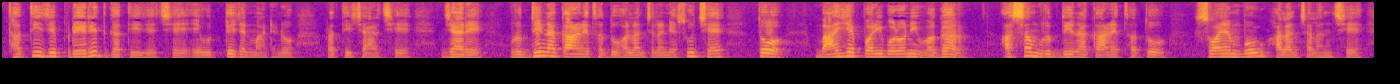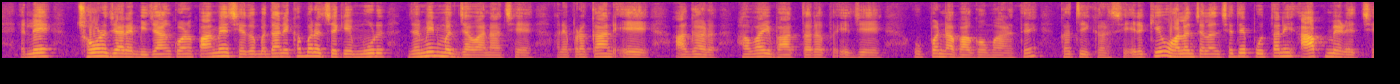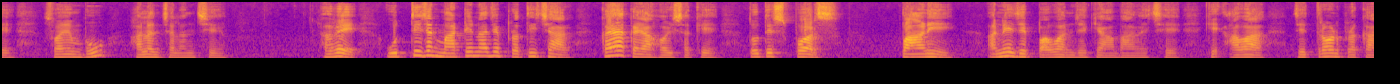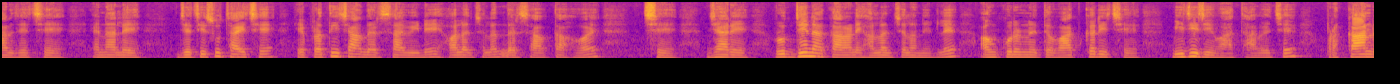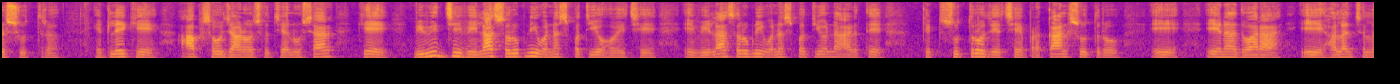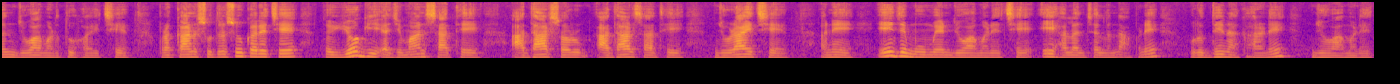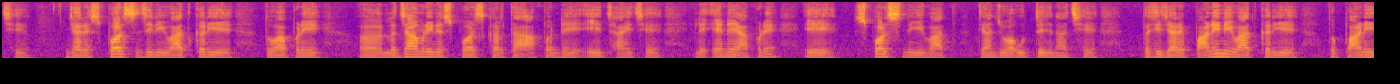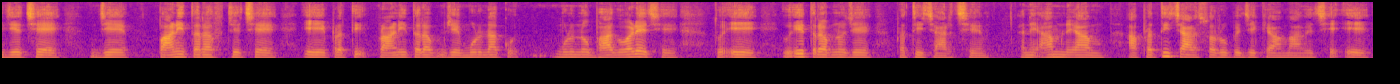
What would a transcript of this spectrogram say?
થતી જે પ્રેરિત ગતિ જે છે એ ઉત્તેજન માટેનો પ્રતિચાર છે. જ્યારે વૃદ્ધિના કારણે થતું હલનચલન એ શું છે? તો બાહ્ય પરિબળોની વગર અસમવૃદ્ધિના કારણે થતું સ્વયંભૂ હલનચલન છે. એટલે છોડ જ્યારે બીજાંકરણ પામે છે તો બધાને ખબર જ છે કે મૂળ જમીનમાં જ જવાના છે અને પ્રકાંડ એ આગળ હવાઈ ભાગ તરફ એ જે ઉપરના ભાગોમાં તે ગતિ કરશે. એટલે કેવું હલનચલન છે? તે પોતાની આપમેળે જ છે. સ્વયંભૂ હલનચલન છે. હવે ઉત્તેજન માટેના જે પ્રતિચાર કયા કયા હોઈ શકે? તો તે સ્પર્શ, પાણી અને જે પવન જે કહેવામાં આવે છે કે આવા જે ત્રણ પ્રકાર જે છે એના લે જેથી શું થાય છે એ પ્રતિચાર દર્શાવીને હલનચલન દર્શાવતા હોય છે. જ્યારે વૃદ્ધિના કારણે હલનચલન એટલે અંકુરની તે વાત કરી છે. બીજી જે વાત આવે છે પ્રકાંડ સૂત્ર. એટલે કે આપ સૌ જાણો છો તે અનુસાર કે વિવિધ જે વેલા સ્વરૂપની વનસ્પતિઓ હોય છે, એ વેલા સ્વરૂપની વનસ્પતિઓના અર્થે કે સૂત્રો જે છે, પ્રકાંડ સૂત્રો, એ એના દ્વારા એ હલનચલન જોવા મળતું હોય છે. પ્રકાંડ સૂત્ર શું કરે છે? તો યોગ્ય યજમાન સાથે આધાર સ્વરૂપ, આધાર સાથે જોડાય છે અને એ જે મૂવમેન્ટ જોવા મળે છે, એ હલનચલન આપણે વૃદ્ધિના કારણે જોવા મળે છે. જ્યારે સ્પર્શ જેની વાત કરીએ તો આપણે લજામણીને સ્પર્શ કરતાં આપણને એ થાય છે. એટલે એને આપણે એ સ્પર્શની વાત ત્યાં જોવા ઉત્તેજના છે. પછી જ્યારે પાણીની વાત કરીએ, તો પાણી જે છે, જે પાણી તરફ જે છે, એ પ્રતિ, પ્રાણી તરફ જે મૂળના મૂળનો ભાગ વળે છે, તો એ એ તરફનો જે પ્રતિચાર છે. અને આમને આમ, આ પ્રતિચાર સ્વરૂપે જે કહેવામાં આવે છે, એ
